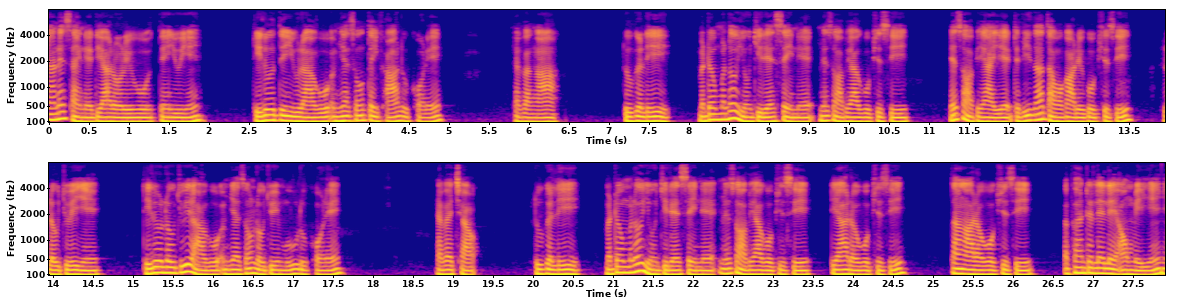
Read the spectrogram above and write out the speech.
ညာနဲ့ဆိုင်တဲ့တရားတော်တွေကိုသင်ယူရင်ဒီလိုသင်ယူတာကိုအမျက်ဆုံးသိက္ခာလို့ခေါ်တယ်။နံပါတ်5လူကလေးမတုံမလုံးယုံကြည်တဲ့စိတ်နဲ့မြတ်စွာဘုရားကိုဖြစ်စီ မြတ်စွာဘုရားရဲ့တပိသားတာဝကတွေကိုဖြစ်စီလှုပ်ကြွေးရင်ဒီလိုလှုပ်ကြွေးတာကိုအမျက်ဆုံးလှုပ်ကြွေးမှုလို့ခေါ်တယ်။နံပါတ်6လူကလေးမတုံမလို့ယုံကြည်တဲ့စိတ်နဲ့မြတ်စွာဘုရားကိုဖြစ်စေတရားတော်ကိုဖြစ်စေတန်ဃာတော်ကိုဖြစ်စေအဖန်တလဲလဲအောင်မေရင်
